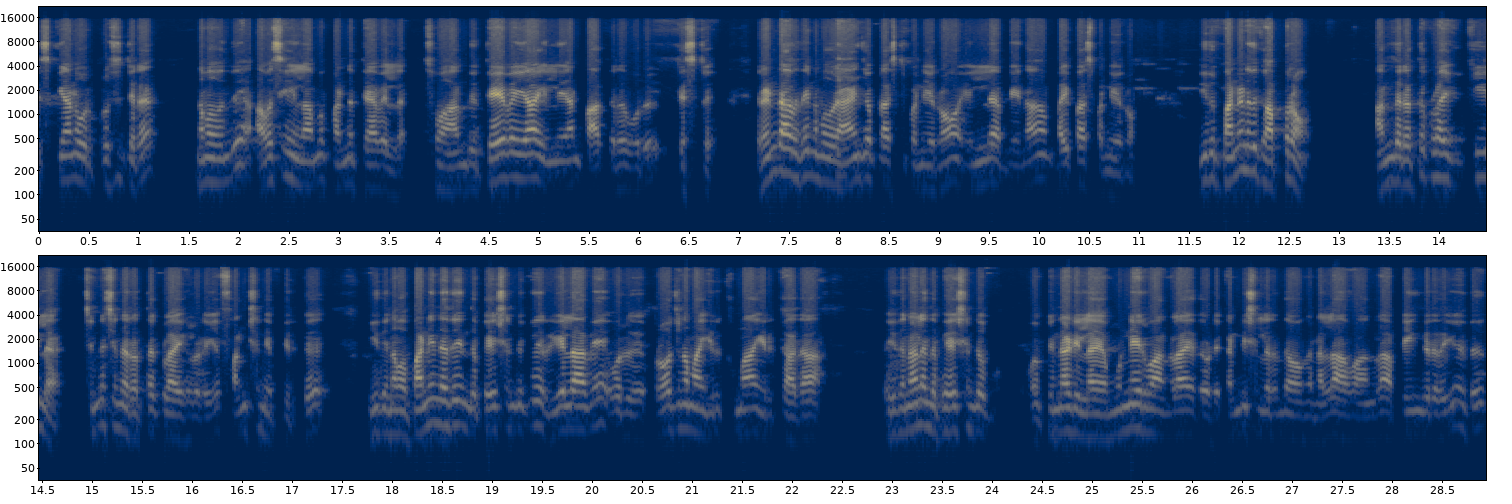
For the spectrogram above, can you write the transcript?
ரிஸ்கியான ஒரு ப்ரொசீஜரை நம்ம வந்து அவசியம் இல்லாமல் பண்ண தேவையில்லை. ஸோ அந்த தேவையா இல்லையான்னு பார்க்குற ஒரு டெஸ்ட்டு ரெண்டாவது நம்ம ஒரு ஆஞ்சியோபிளாஸ்டி பண்ணிடுறோம். இல்லை அப்படின்னா பைபாஸ் பண்ணிடுறோம். இது பண்ணினதுக்கு அப்புறம் அந்த இரத்த குழாய்க்கு கீழே சின்ன சின்ன இரத்த குழாய்களுடைய ஃபங்க்ஷன் எப்படி இருக்குது இது நம்ம பண்ணினது இந்த பேஷண்ட்டுக்கு ரியலாகவே ஒரு பிரோஜனமாக இருக்குமா இருக்காதா? இதனால இந்த பேஷண்ட்டு பின்னாடி இல்லை முன்னேறுவாங்களா? இதோட கண்டிஷன்ல இருந்து அவங்க நல்லா ஆவாங்களா? அப்படிங்கிறதையும் இது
